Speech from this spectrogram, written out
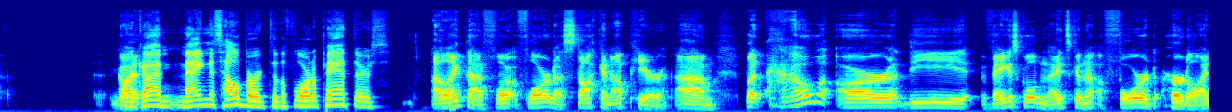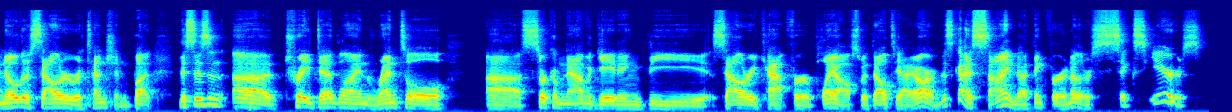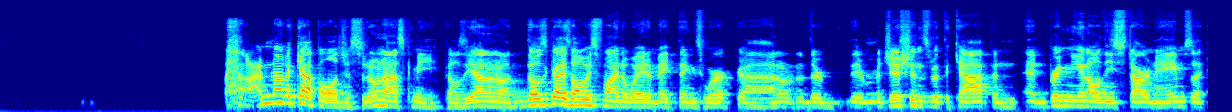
Go our ahead. guy Magnus Hellberg to the Florida Panthers. I like that Flor- Florida stocking up here. Um, but how are the Vegas Golden Knights going to afford Hertl? I know there's salary retention, but this isn't a trade deadline rental uh, circumnavigating the salary cap for playoffs with LTIR. This guy's signed, I think, for another six years. I'm not a capologist, so don't ask me, Pilsy. I don't know. Those guys always find a way to make things work. Uh, I don't. They're they're magicians with the cap and and bringing in all these star names. Uh,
